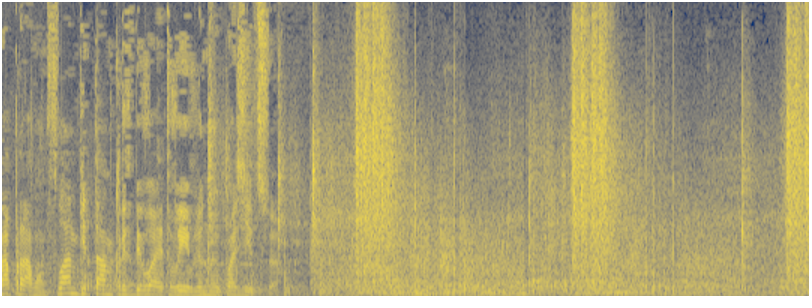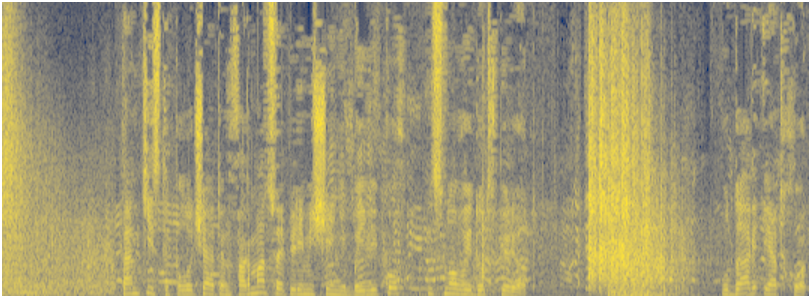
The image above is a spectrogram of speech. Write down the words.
На правом фланге танк разбивает выявленную позицию. Танкисты получают информацию о перемещении боевиков и снова идут вперед. Удар и отход.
